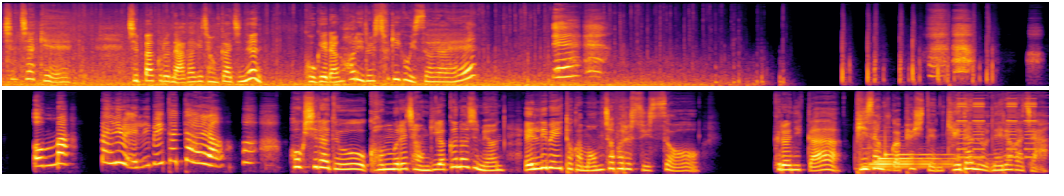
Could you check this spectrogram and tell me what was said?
침착해. 집 밖으로 나가기 전까지는 고개랑 허리를 숙이고 있어야 해. 엄마, 빨리 엘리베이터 타요. 혹시라도 건물의 전기가 끊어지면 엘리베이터가 멈춰버릴 수 있어. 그러니까 비상구가 표시된 계단으로 내려가자.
